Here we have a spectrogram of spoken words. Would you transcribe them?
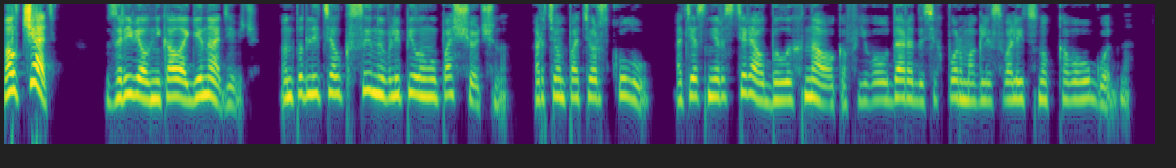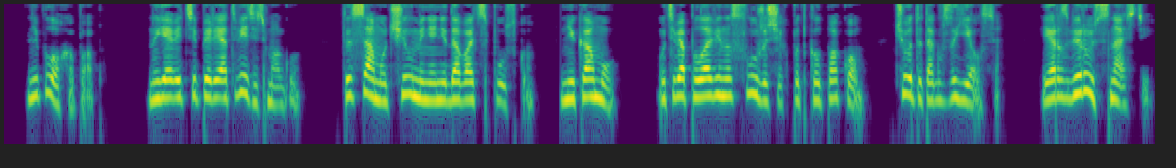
«Молчать!» — заревел Николай Геннадьевич. Он подлетел к сыну и влепил ему пощечину. Артем потер скулу. Отец не растерял былых навыков, его удары до сих пор могли свалить с ног кого угодно. Неплохо, пап. Но я ведь теперь и ответить могу. Ты сам учил меня не давать спуску. Никому. У тебя половина служащих под колпаком. Чего ты так взъелся? Я разберусь с Настей,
